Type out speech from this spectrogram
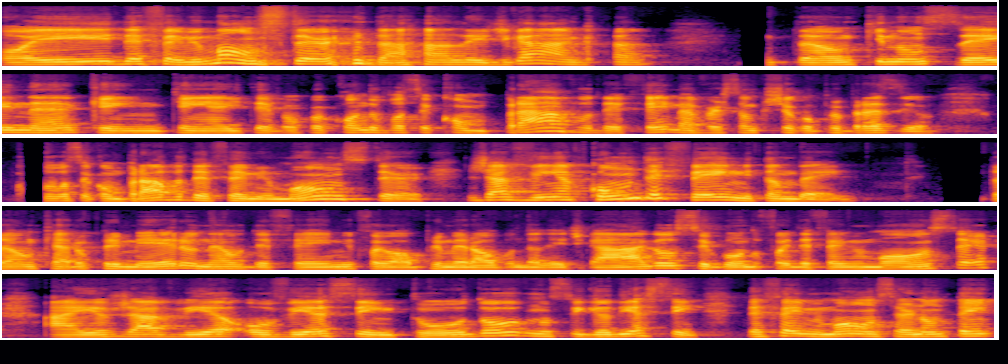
foi The Fame Monster, da Lady Gaga. Então, que não sei, né, quem, quem aí teve. Quando você comprava o The Fame, a versão que chegou para o Brasil, quando você comprava o The Fame Monster, já vinha com The Fame também. Então, que era o primeiro, né? O The Fame foi o primeiro álbum da Lady Gaga, o segundo foi The Fame Monster. Aí eu já via, ouvia assim, tudo no segundo, e assim, The Fame Monster não tem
